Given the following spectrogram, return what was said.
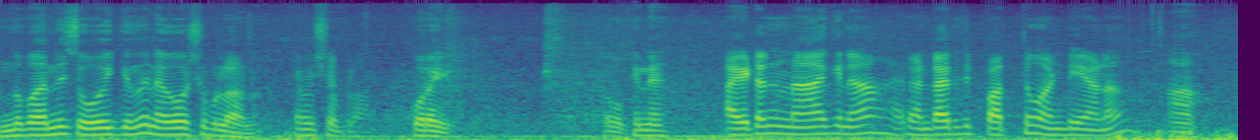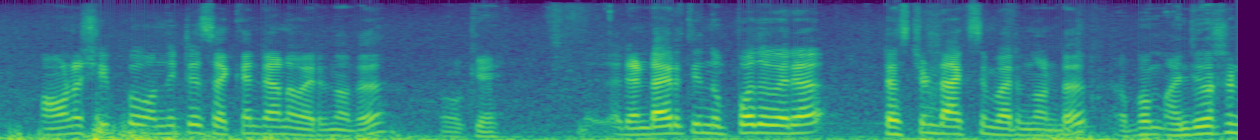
ഒന്ന് പറഞ്ഞ് ചോദിക്കുന്നത് നെഗോഷ്യബിൾ ആണ്. നെഗോഷ്യബിൾ ആണ്. കുറയും. ഓക്കെ ഐട്ടൺ മാഗിന രണ്ടായിരത്തി പത്ത് വണ്ടിയാണ്. ആ. ഓണർഷിപ്പ് വന്നിട്ട് സെക്കൻഡ് ആണ് വരുന്നത്. ഓക്കെ രണ്ടായിരത്തി മുപ്പത് വരെ ടെസ്റ്റും ടാക്സും വരുന്നുണ്ട്. അപ്പം അഞ്ച് വർഷം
